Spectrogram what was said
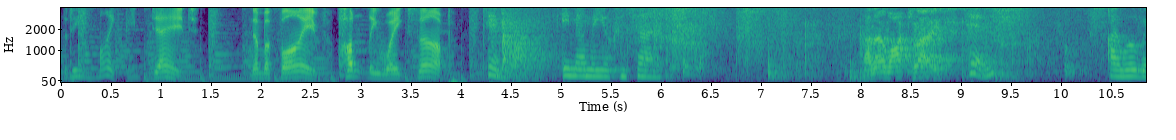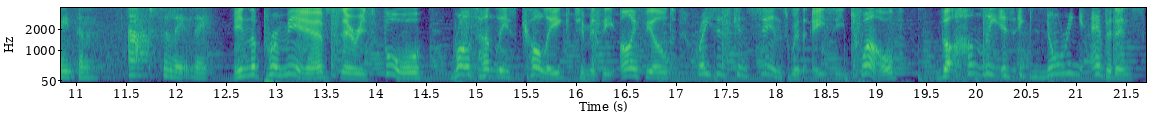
that he might be dead. Number 5. Huntley wakes up. Tim, email me your concerns. I know my place. Tim, I will read them. Absolutely. In the premiere of Series 4, Roz Huntley's colleague Timothy Ifield raises concerns with AC-12 that Huntley is ignoring evidence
